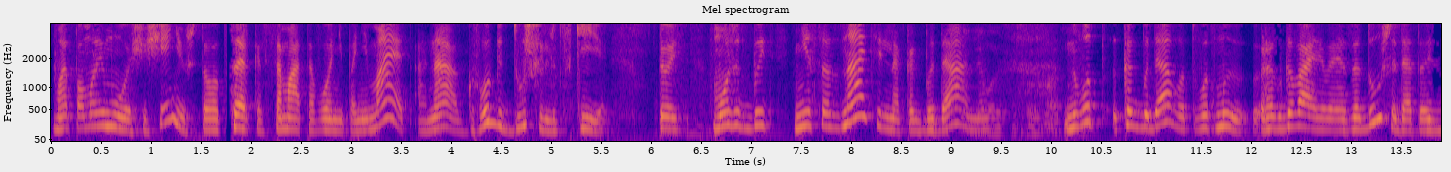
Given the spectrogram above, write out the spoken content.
по моему ощущению, что церковь сама того не понимает, она гробит души людские. То есть, может быть, несознательно, как бы, да, но, ну вот, как бы, да, вот, вот мы, разговаривая за души, да, то есть,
